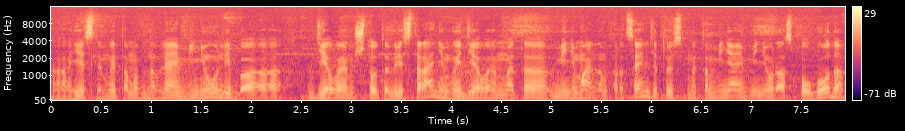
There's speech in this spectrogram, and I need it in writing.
А, Если мы там обновляем меню, либо делаем что-то в ресторане, мы делаем это в минимальном проценте, то есть мы там меняем меню раз в полгода,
